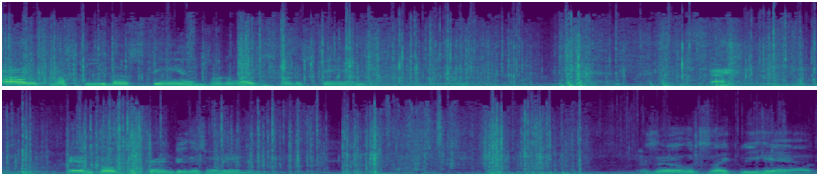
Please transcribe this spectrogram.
Oh, this must be the stands or the legs for the stands. And folks, try and do this one-handed. So it looks like we have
